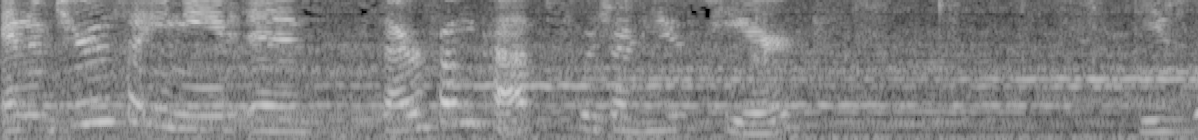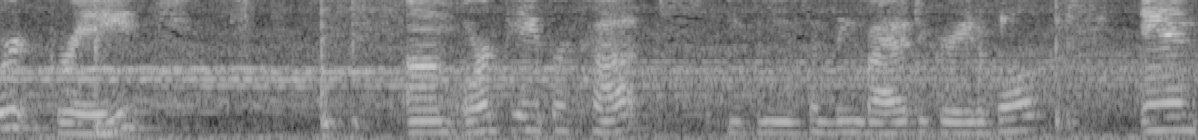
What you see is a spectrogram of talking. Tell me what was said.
And the materials that you need is styrofoam cups, which I've used here. These work great um, or paper cups. You can use something biodegradable. And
